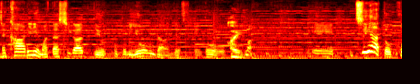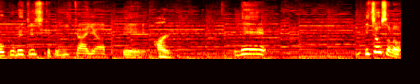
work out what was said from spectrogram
じゃあ代わりに私がっていうことで読んだんですけど、はい。まあ、えー通夜と告別式と2回あって、はい。で、一応その、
